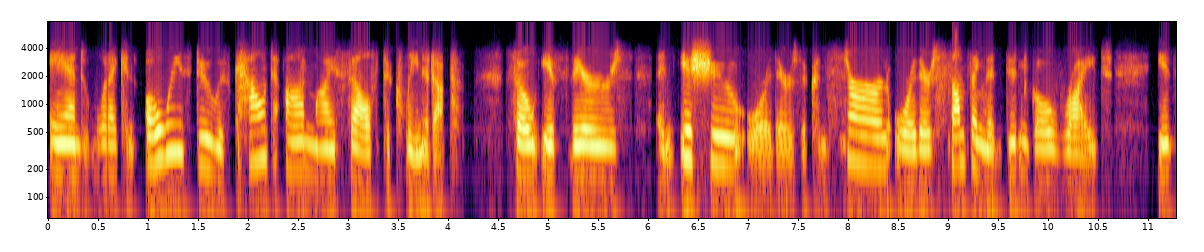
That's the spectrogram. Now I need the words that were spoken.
And what I can always do is count on myself to clean it up. So if there's an issue or there's a concern or there's something that didn't go right, it's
